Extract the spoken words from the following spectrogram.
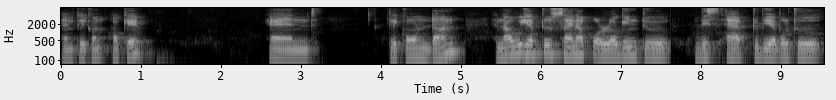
and click on ok. And click on done. And now we have to sign up or log into this app to be able to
